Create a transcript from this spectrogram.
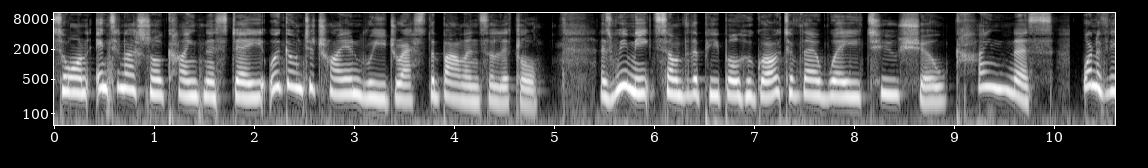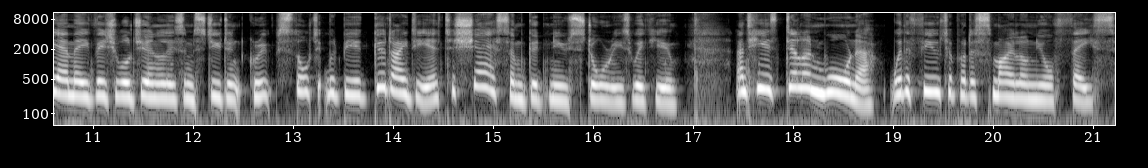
so on International Kindness Day, we're going to try and redress the balance a little as we meet some of the people who go out of their way to show kindness. One of the MA Visual Journalism student groups thought it would be a good idea to share some good news stories with you. And here's Dylan Warner with a few to put a smile on your face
